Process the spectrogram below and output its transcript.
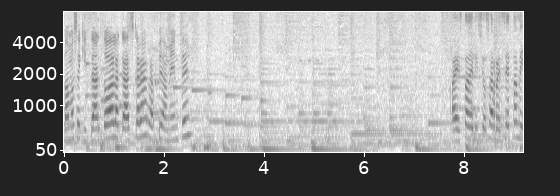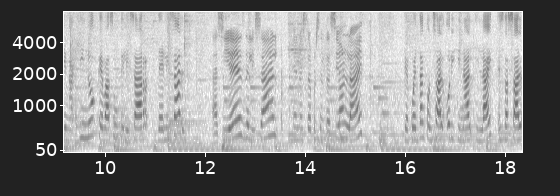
Vamos a quitar toda la cáscara rápidamente. A esta deliciosa receta me imagino que vas a utilizar delisal. Así es, de Lizal en nuestra presentación light. Que cuentan con sal original y light, esta sal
